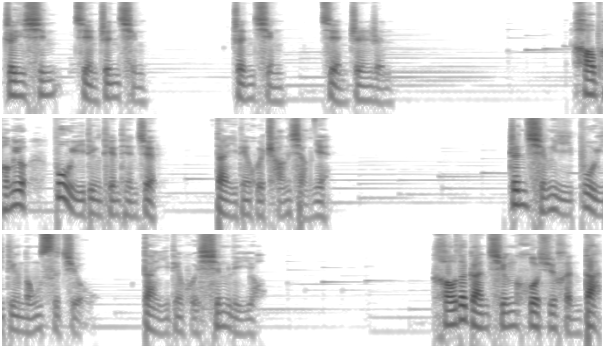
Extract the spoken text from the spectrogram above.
真心见真情，真情见真人。好朋友不一定天天见，但一定会常想念。真情谊不一定浓似酒，但一定会心里有。好的感情或许很淡，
